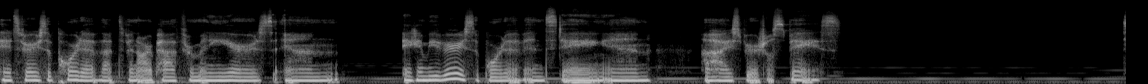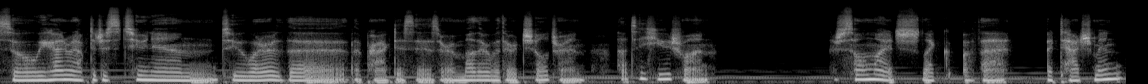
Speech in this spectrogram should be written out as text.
it's very supportive. That's been our path for many years. And it can be very supportive in staying in a high spiritual space. So we kind of have to just tune in to what are the the practices or a mother with her children. That's a huge one. There's so much like of that attachment.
